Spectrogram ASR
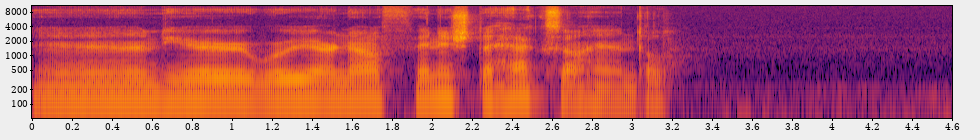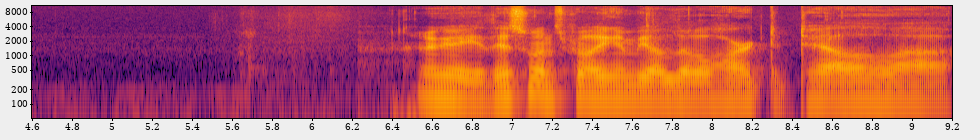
And here we are now finished the hacksaw handle. Okay, this one's probably going to be a little hard to tell uh,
